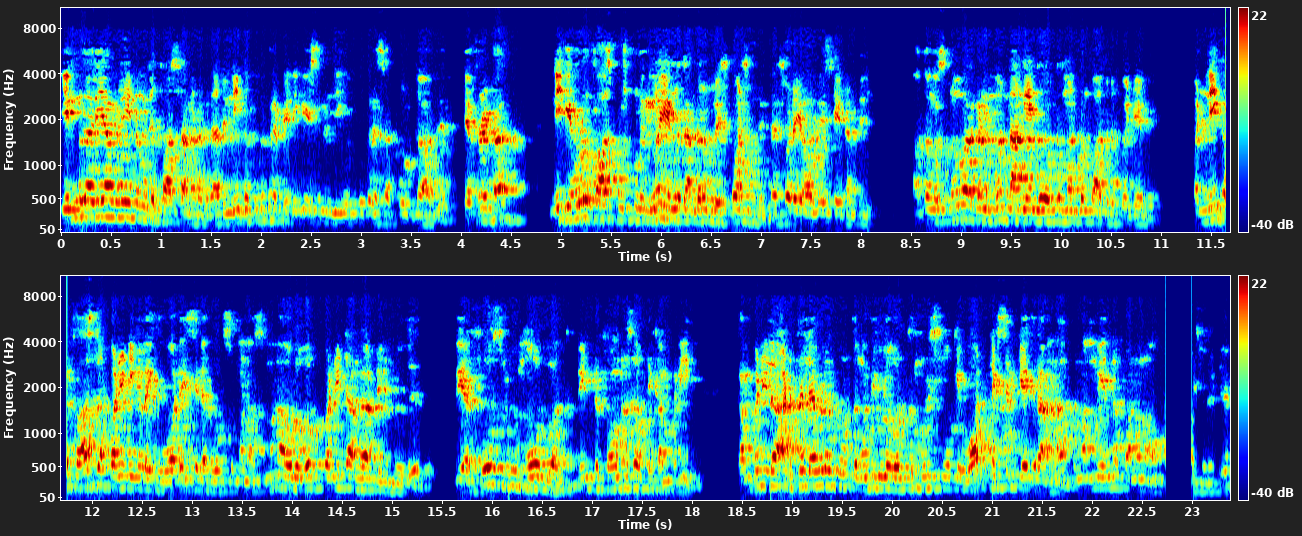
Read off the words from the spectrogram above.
எங்களை அறியாமலே இன்னும் கொஞ்சம் ஃபாஸ்டா நடக்குது. அது நீங்க கொடுக்குற டெடிகேஷன் நீங்க கொடுக்குற சப்போர்ட் தான் அது. டெஃபினட்டா நீங்க எவ்வளவு ஃபாஸ்ட் புஷ் பண்ணுங்களோ எங்களுக்கு அந்த அளவுக்கு responsibility that's what always say நன்றி. மத்தவங்க ஸ்லோவா இருக்கணும் போது நாங்க எங்க ஒர்க் மட்டும் பார்த்துட்டு போயிட்டே இருக்கோம். பட் நீங்க ஃபாஸ்டா பண்ணிட்டீங்க like what I said about சும்மா சும்மா அவர் ஒர்க் பண்ணிட்டாங்க அப்படின்றது we are force to more work being the founders of the company கம்பெனில அடுத்த லெவலுக்கு ஒருத்தவங்க வந்து இவ்வளவு ஒர்க் முடிச்சு ஓகே வாட் நெக்ஸ்ட் கேக்குறாங்கன்னா அப்ப நம்ம என்ன பண்ணணும் அப்படின்னு சொல்லிட்டு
